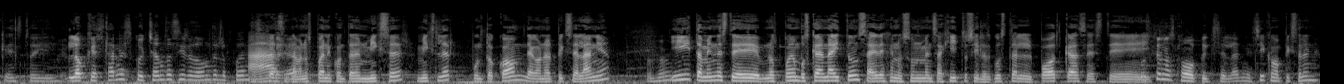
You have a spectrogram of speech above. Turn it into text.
que estoy... Lo que están escuchando, Sir, ¿dónde lo pueden Ah, sí, también nos pueden encontrar en Mixer, mixler.com, diagonal pixelania. Y también este nos pueden buscar en iTunes, ahí déjenos un mensajito si les gusta el podcast, este... Búsquenos como Pixelania. Sí, como pixelania.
